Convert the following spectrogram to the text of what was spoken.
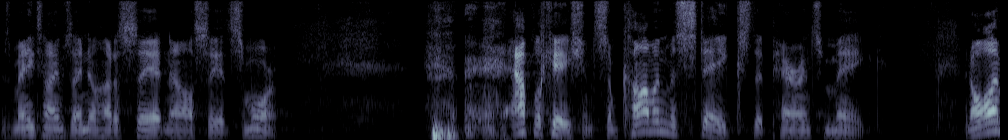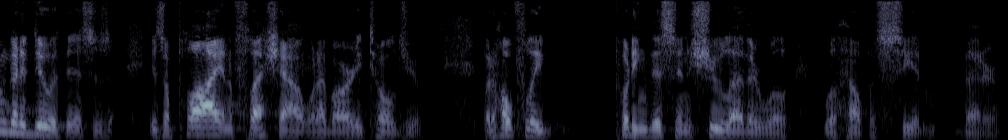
as many times as I know how to say it, now I'll say it some more. applications, some common mistakes that parents make. And all I'm going to do with this is, is apply and flesh out what I've already told you. But hopefully, putting this in shoe leather will, will help us see it better.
